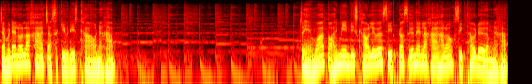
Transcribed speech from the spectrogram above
จะไม่ได้ลดราคาจากสกิลดิสคาวนะครับ จะเห็นว่าต่อให้มีดิสคาวเลเวล10 ก็ซื้อในราคา560เท่าเดิมนะครับ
